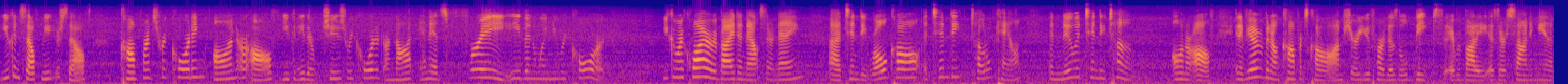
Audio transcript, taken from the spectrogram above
You can self mute yourself conference recording on or off. You can either choose record it or not, and it's free even when you record. You can require everybody to announce their name, uh, attendee roll call, attendee total count, and new attendee tone on or off. And if you've ever been on conference call, I'm sure you've heard those little beeps that everybody as they're signing in.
